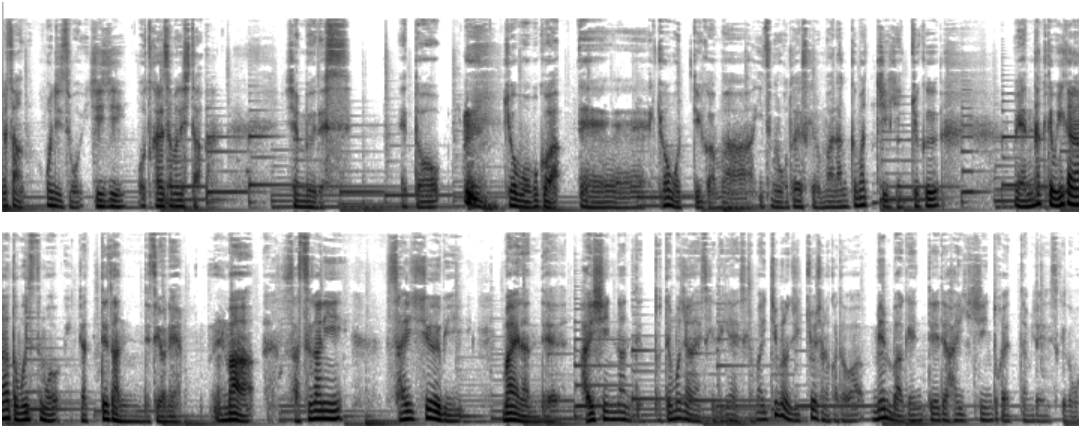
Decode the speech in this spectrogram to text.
皆さん、本日も一日お疲れ様でした。シェンブーです。えっと、今日も僕は、えー、今日もっていうか、まあ、いつものことですけど、まあ、ランクマッチ結局、やんなくてもいいかなと思いつつもやってたんですよね。まあ、さすがに最終日前なんで、配信なんててもじゃないですけどできないですけど、まあ一部の実況者の方はメンバー限定で配信とかやってたみたいですけど、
